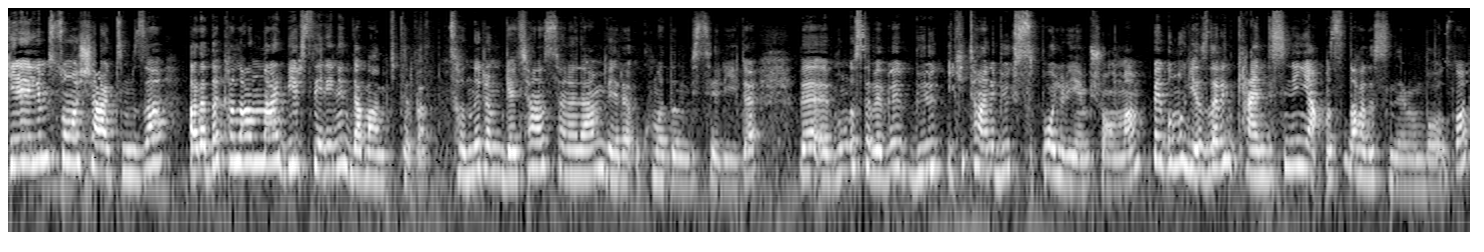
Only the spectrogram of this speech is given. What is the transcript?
Gelelim son şartımıza. Arada kalanlar bir serinin devam kitabı. Sanırım geçen seneden beri okumadığım bir seriydi. Ve e, bunda sebebi büyük iki tane büyük spoiler yemiş olmam. Ve bunu yazarın kendisinin yapması daha da sinirimi bozdu.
